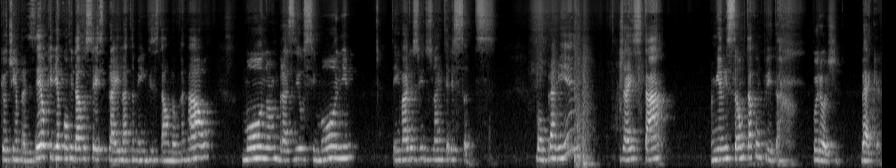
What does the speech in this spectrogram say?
que eu tinha para dizer. Eu queria convidar vocês para ir lá também visitar o meu canal, Mono Brasil Simone. Tem vários vídeos lá interessantes. Bom, para mim já está a minha missão está cumprida por hoje. Becker.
